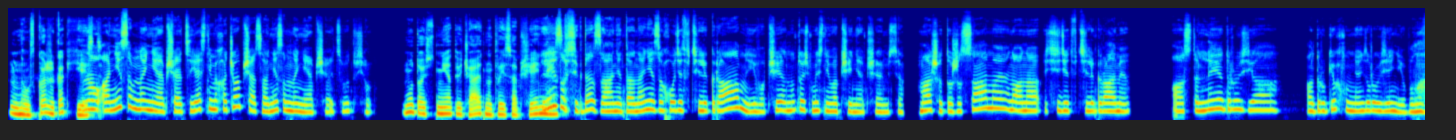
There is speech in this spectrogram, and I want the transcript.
Ну, скажи, как есть. Ну, они со мной не общаются. Я с ними хочу общаться, а они со мной не общаются. Вот все. Ну, то есть не отвечают на твои сообщения. Лиза всегда занята, она не заходит в Телеграм и вообще, ну, то есть мы с ней вообще не общаемся. Маша то же самое, но она сидит в Телеграме. А остальные друзья... А других у меня друзей не было.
